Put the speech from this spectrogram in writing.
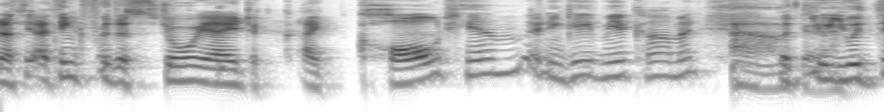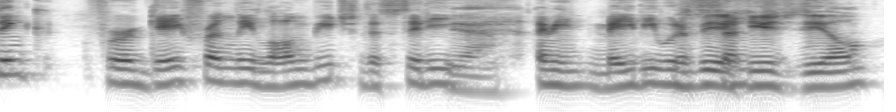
nothing. I think for the story, I had to, I called him and he gave me a comment. Ah, But you, okay. you would think for a gay-friendly Long Beach, the city. Yeah. I mean, maybe would Would have be a huge deal.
